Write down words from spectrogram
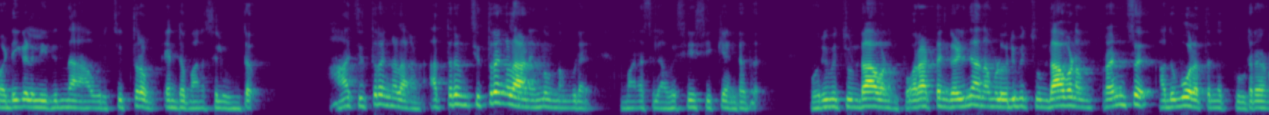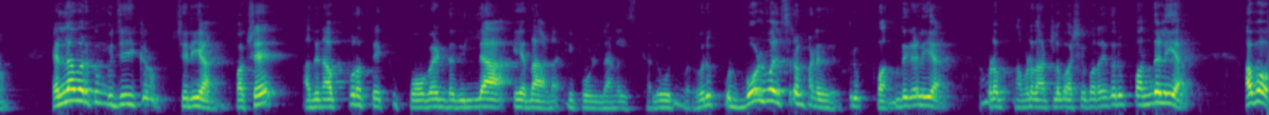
പടികളിൽ ഇരുന്ന ആ ഒരു ചിത്രം എന്റെ മനസ്സിലുണ്ട്. ആ ചിത്രങ്ങളാണ് അത്തരം ചിത്രങ്ങളാണ് എന്നും നമ്മുടെ മനസ്സിൽ അവശേഷിക്കേണ്ടത്. ഒരുമിച്ചുണ്ടാവണം പോരാട്ടം കഴിഞ്ഞാൽ നമ്മൾ ഒരുമിച്ചുണ്ടാവണം ഫ്രണ്ട്സ് അതുപോലെ തന്നെ തുടരണം. എല്ലാവർക്കും വിജയിക്കണം ശരിയാണ്. പക്ഷേ അതിനപ്പുറത്തേക്ക് പോവേണ്ടതില്ല എന്നാണ് ഇപ്പോൾ ലണൽ സ്കലോനി പറയുന്നത്. ഒരു ഫുട്ബോൾ മത്സരമാണിത്. ഒരു പന്ത് കളിയാണ്. നമ്മുടെ നമ്മുടെ നാട്ടിലെ ഭാഷ പറയുന്നത് ഒരു പന്തളിയാണ് അപ്പോൾ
